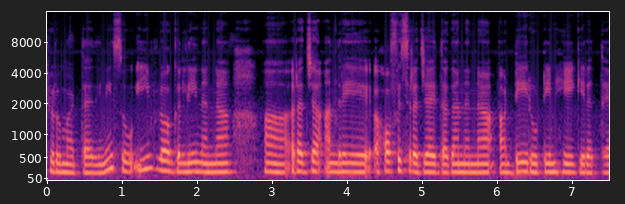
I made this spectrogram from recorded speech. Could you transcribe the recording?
ಶುರು ಮಾಡ್ತಾ ಇದ್ದೀನಿ. ಸೊ ಈ ವ್ಲಾಗಲ್ಲಿ ನನ್ನ ರಜಾ ಅಂದರೆ ಆಫೀಸ್ ರಜಾ ಇದ್ದಾಗ ನನ್ನ ಡೇ ರೂಟೀನ್ ಹೇಗಿರುತ್ತೆ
